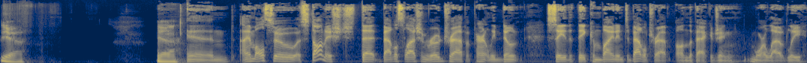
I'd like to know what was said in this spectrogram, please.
Yeah. Yeah. And I'm also astonished that Battle Slash and Road Trap apparently don't say that they combine into Battle Trap on the packaging more loudly.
